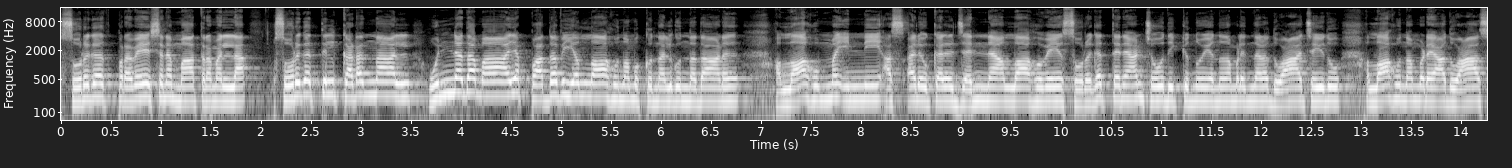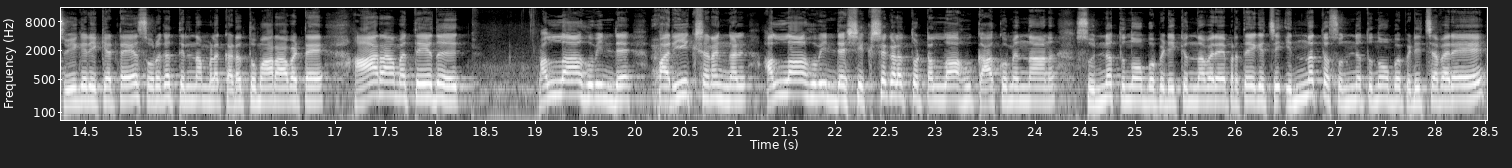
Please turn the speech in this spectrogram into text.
സ്വർഗപ്രവേശനം മാത്രമല്ല സ്വർഗത്തിൽ കടന്നാൽ ഉന്നതമായ പദവി അള്ളാഹു നമുക്ക് നൽകുന്നതാണ്. അള്ളാഹുമ്മ ഇന്നി അസ് അലുക്കൽ ജന്ന അള്ളാഹുവെ സ്വർഗത്തെ ഞാൻ ചോദിക്കുന്നു എന്ന് നമ്മൾ ഇന്നലെ ദുആ ചെയ്തു. അള്ളാഹു നമ്മുടെ ആ ദുആ സ്വീകരിക്കട്ടെ സ്വർഗത്തിൽ നമ്മളെ കടത്തുമാറാവട്ടെ. ആറാമത്തേത് അള്ളാഹുവിന്റെ പരീക്ഷണങ്ങൾ അള്ളാഹുവിന്റെ ശിക്ഷകളെ തൊട്ട് അള്ളാഹു കാക്കുമെന്നാണ് സുന്നത്ത് നോമ്പ് പിടിക്കുന്നവരെ പ്രത്യേകിച്ച് ഇന്നത്തെ സുന്നത്ത് നോമ്പ് പിടിച്ചവരെ.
